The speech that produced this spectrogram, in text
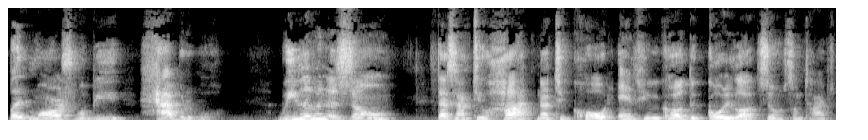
but Mars will be habitable. We live in a zone that's not too hot, not too cold, and it's even called the Goldilocks zone sometimes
